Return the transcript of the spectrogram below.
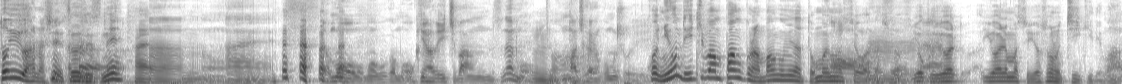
という話ですそうですね。はあーはい。もうもう僕はもう沖縄で一番ですねもう、間違いなく面白い。いこれ日本で一番パンクな番組だと思いますよ私は。よく言われ言われますよよその地域では。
